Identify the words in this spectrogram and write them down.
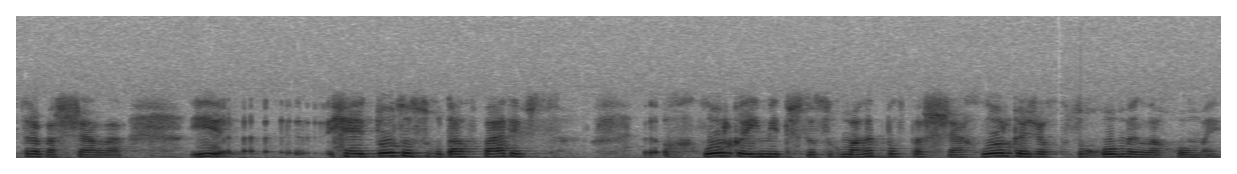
страбашала. И шай тоже сугдалпаревс, хлорка имеет, что сухмагат полпаша, хлорка же сухомый, лахомый.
